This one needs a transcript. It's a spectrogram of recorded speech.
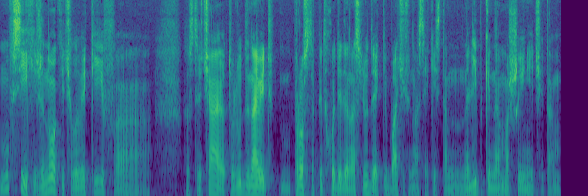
ну, всіх, і жінок, і чоловіків зустрічаю, то люди навіть просто підходять до нас, люди, які бачать у нас якісь там наліпки на машині, чи там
